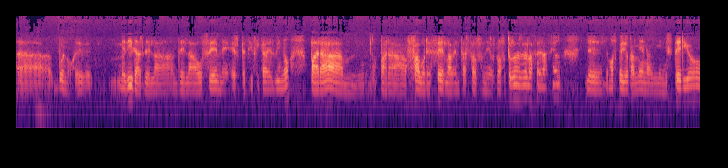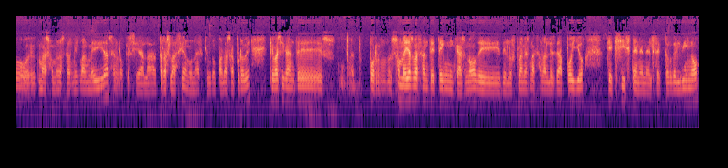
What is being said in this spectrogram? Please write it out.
uh, bueno, eh, medidas de la, de la OCM específica del vino para, para favorecer la venta a Estados Unidos. Nosotros desde la Federación le, hemos pedido también al Ministerio eh, más o menos estas mismas medidas en lo que sea la traslación una vez que Europa las apruebe, que básicamente es, por, son medidas bastante técnicas ¿no? de, de, los planes nacionales de apoyo que existen en el sector del vino,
